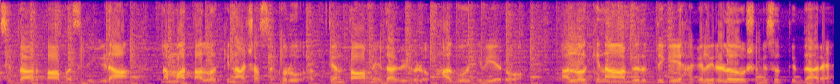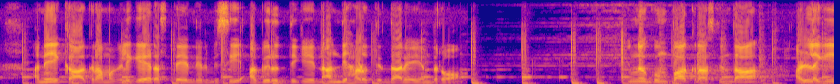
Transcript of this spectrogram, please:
ಸಿದ್ಧಾರ್ಥ ಬಸರಿಗಿಡ ನಮ್ಮ ತಾಲೂಕಿನ ಶಾಸಕರು ಅತ್ಯಂತ ಮೇಧಾವಿಗಳು ಹಾಗೂ ಹಿರಿಯರು. ತಾಲೂಕಿನ ಅಭಿವೃದ್ಧಿಗೆ ಹಗಲಿರಲು ಶ್ರಮಿಸುತ್ತಿದ್ದಾರೆ. ಅನೇಕ ಗ್ರಾಮಗಳಿಗೆ ರಸ್ತೆ ನಿರ್ಮಿಸಿ ಅಭಿವೃದ್ಧಿಗೆ ನಾಂದಿ ಹಾಡುತ್ತಿದ್ದಾರೆ ಎಂದರು. ಇನ್ನು ಗುಂಪಾ ಕ್ರಾಸ್ನಿಂದ ಹಳ್ಳಗಿ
